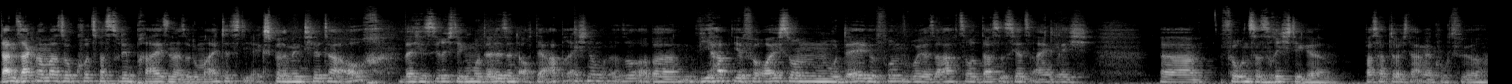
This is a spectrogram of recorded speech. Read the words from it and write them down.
Dann sag noch mal so kurz was zu den Preisen. Also du meintest, die experimentiert da auch, welches die richtigen Modelle sind, auch der Abrechnung oder so. Aber wie habt ihr für euch so ein Modell gefunden, wo ihr sagt, so das ist jetzt eigentlich äh, für uns das Richtige? Was habt ihr euch da angeguckt für?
